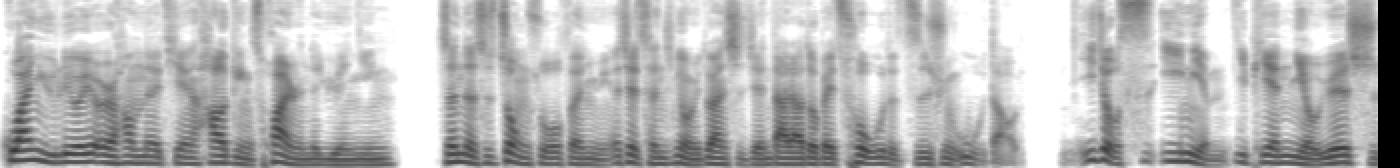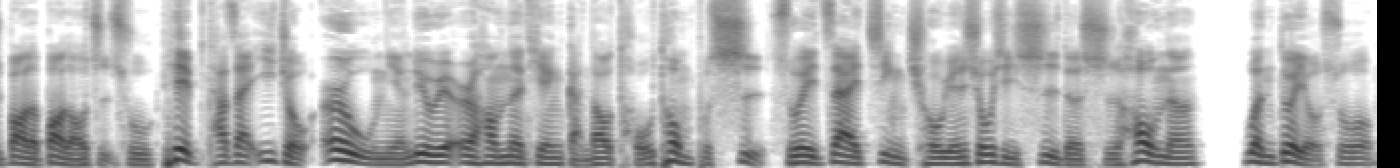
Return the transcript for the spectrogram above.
关于六月二号那天 Huggins 换人的原因，真的是众说纷纭，而且曾经有一段时间大家都被错误的资讯误导。一九四一年，一篇《纽约时报》的报道指出，Pip 他在一九二五年六月二号那天感到头痛不适，所以在进球员休息室的时候呢，问队友说：“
